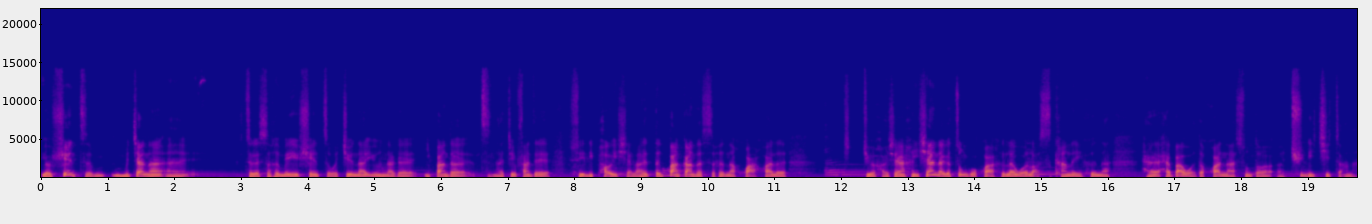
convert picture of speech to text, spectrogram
要宣纸，我们家呢，嗯。这个时候没有宣纸，我就呢用那个一般的纸呢，就放在水里泡一下，然后等半干的时候呢，画画了，就好像很像那个中国画。后来我老师看了以后呢，还还把我的画呢送到呃区里去展览。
